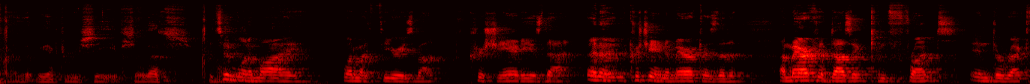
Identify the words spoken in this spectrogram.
uh, that we have to receive. So that's. It's in one of my one of my theories about Christianity is that and uh, Christianity in America is that America doesn't confront in direct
